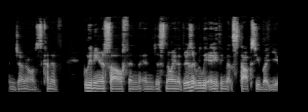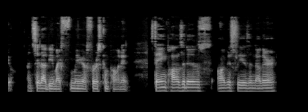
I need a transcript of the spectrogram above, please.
in general, just kind of believing yourself and, and just knowing that there isn't really anything that stops you but you. I'd say that'd be my maybe a first component. Staying positive obviously is another.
